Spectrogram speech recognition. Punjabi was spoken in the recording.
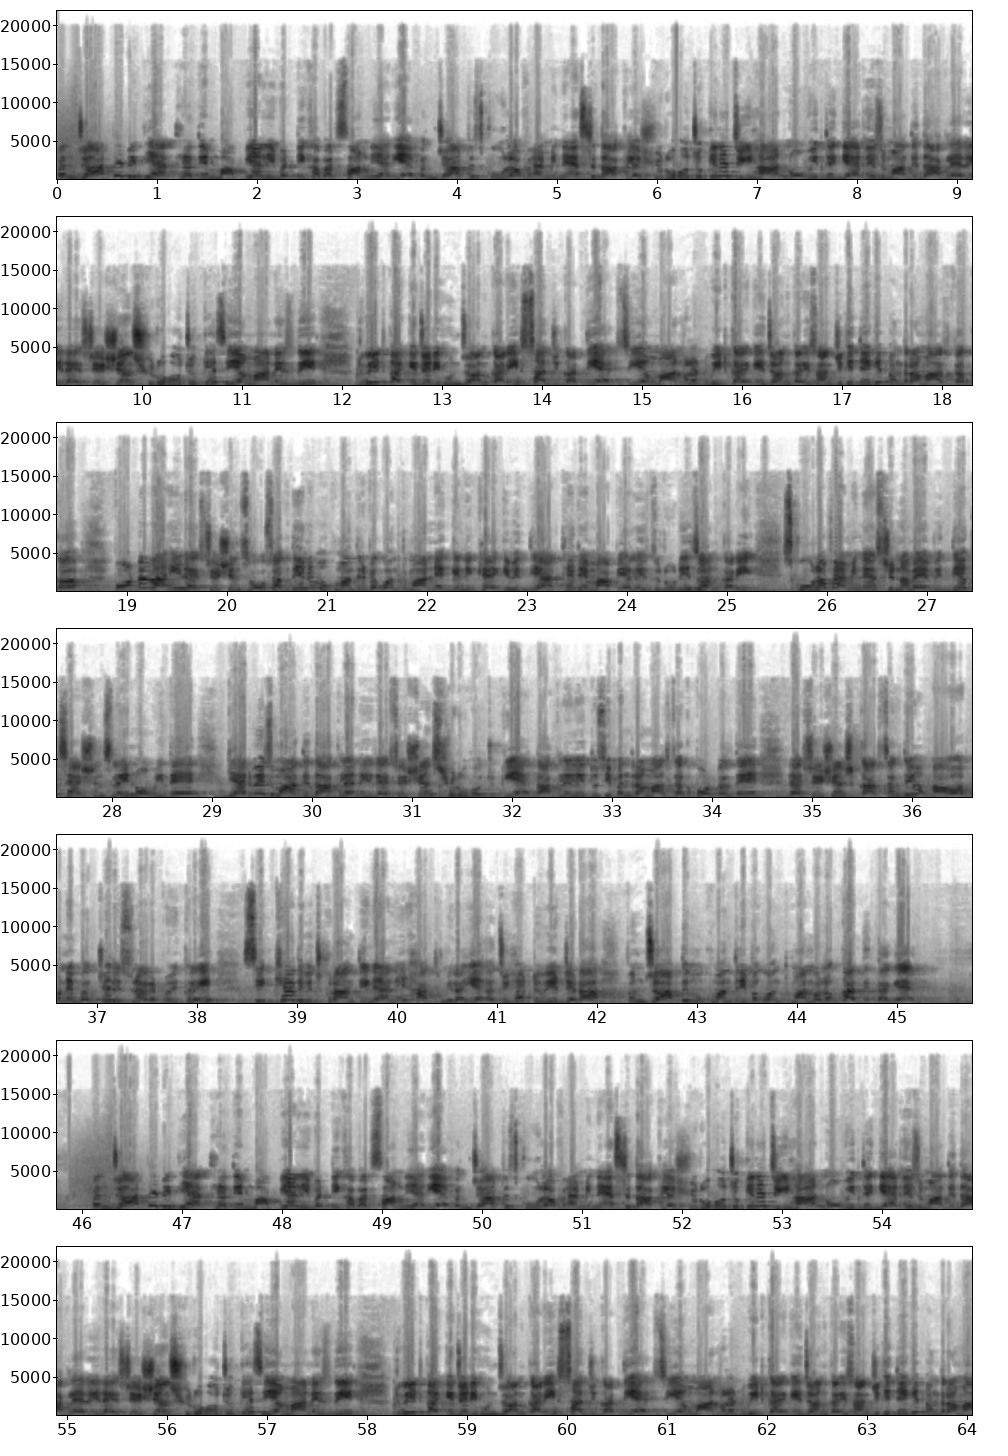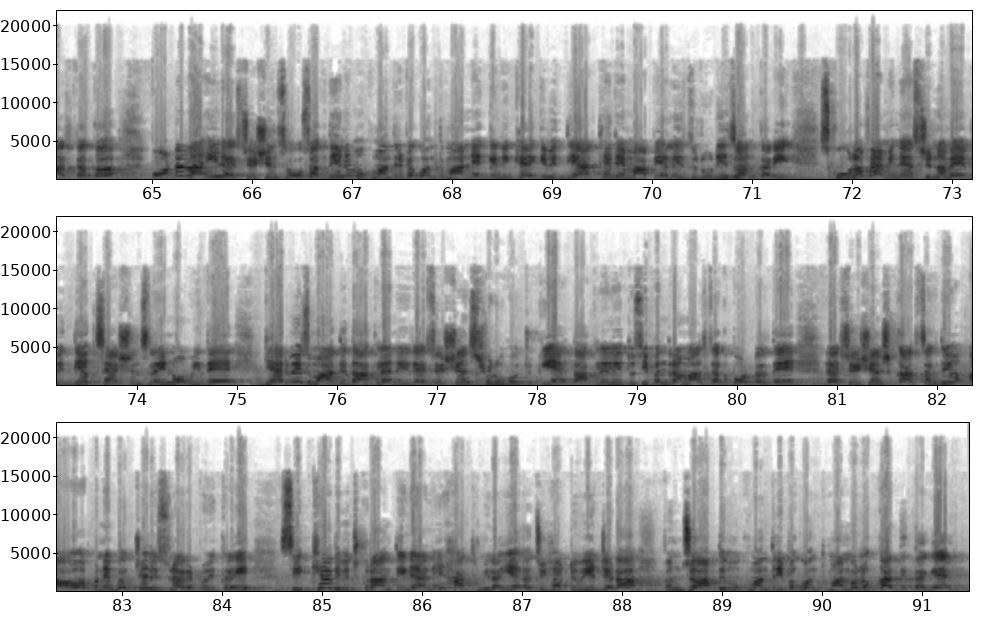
ਪੰਜਾਬ ਦੇ ਵਿਦਿਆਰਥੀਆਂ ਤੇ ਮਾਪਿਆਂ ਲਈ ਵੱਡੀ ਖਬਰ ਸਾਹਮਣੇ ਆ ਰਹੀ ਹੈ। ਪੰਜਾਬ ਦੇ ਸਕੂਲ ਆਫ ਐਮੀਨੈਂਸ ਦਾਖਲੇ ਸ਼ੁਰੂ ਹੋ ਚੁੱਕੇ ਨੇ। ਜੀ ਹਾਂ 9ਵੀਂ ਤੇ 11ਵੀਂ ਜਮਾਤ ਦੇ ਦਾਖਲੇ ਲਈ ਰਜਿਸਟ੍ਰੇਸ਼ਨ ਸ਼ੁਰੂ ਹੋ ਚੁੱਕੇ। ਸੀਐਮ ਮਾਨ ਇਸ ਦੀ ਟਵੀਟ ਕਰਕੇ ਜਿਹੜੀ ਹੁਣ ਜਾਣਕਾਰੀ ਸਾਂਝੀ ਕਰਦੀ ਹੈ। ਸੀਐਮ ਮਾਨ ਵੱਲੋਂ ਟਵੀਟ ਕਰਕੇ ਜਾਣਕਾਰੀ ਸਾਂਝੀ ਕੀਤੀ ਹੈ ਕਿ 15 ਮਾਰਚ ਤੱਕ ਪੋਰਟਲ ਰਾਹੀਂ ਰਜਿਸਟ੍ਰੇਸ਼ਨ ਹੋ ਸਕਦੀਆਂ ਨੇ। ਮੁੱਖ ਮੰਤਰੀ ਭਗਵੰਤ ਮਾਨ ਨੇ ਅੱਗੇ ਲਿਖਿਆ ਹੈ ਕਿ ਵਿਦਿਆਰਥੀਆਂ ਤੇ ਮਾਪਿਆਂ ਲਈ ਜ਼ਰੂਰੀ ਜਾਣਕਾਰੀ। ਸਕੂਲ ਆਫ ਐਮੀਨੈਂਸ 'ਚ ਨਵੇਂ ਵਿਦਿਅਕ ਸੈਸ਼ਨਸ ਲਈ 9ਵੀਂ ਤੇ 11ਵੀਂ ਜਮਾਤ ਦੇ ਦਾਖਲਿਆਂ ਲਈ ਰਜਿਸਟ੍ਰੇਸ਼ਨ ਸ਼ੁਰੂ ਹੋ ਚੁੱਕੀ ਹੈ। ਦਾਖਲੇ ਲਈ ਤੁਸੀਂ 15 ਮਾਰਚ ਤੱਕ ਪੋਰਟਲ ਤੇ ਰਜਿਸਟ੍ਰੇਸ਼ਨ ਕਰ ਸਕਦੇ ਹੋ। ਆਓ ਆਪਣੇ ਬੱਚੇ ਦੇ ਸੁਨਹਿਰੇ ਭਵਿੱਖ ਲਈ ਸਿੱਖਿਆ ਦੇ ਵਿੱਚ ਕ੍ਰਾਂਤੀ ਲਿਆਉਣ ਲਈ ਹੱਥ ਮਿਲਾਈਏ। ਅਜਿਹਾ ਟਵੀਟ ਜਿਹੜਾ ਪੰਜਾਬ ਦੇ ਮੁੱਖ ਮੰਤਰੀ ਭਗਵੰਤ ਮਾਨ ਵੱਲੋਂ ਕਰ ਦਿੱਤਾ ਗਿਆ ਹੈ। ਪੰਜਾਬ ਦੇ ਵਿਦਿਆਰਥੀਆਂ ਤੇ ਮਾਪਿਆਂ ਲਈ ਵੱਡੀ ਖਬਰ ਸਾਹਮਣੇ ਆ ਰਹੀ ਹੈ। ਪੰਜਾਬ ਦੇ ਸਕੂਲ ਆਫ ਐਮੀਨੈਂਸ ਦਾਖਲੇ ਸ਼ੁਰੂ ਹੋ ਚੁੱਕੇ ਨੇ। ਜੀ ਹਾਂ 9ਵੀਂ ਤੇ 11ਵੀਂ ਜਮਾਤ ਦੇ ਦਾਖਲੇ ਲਈ ਰਜਿਸਟ੍ਰੇਸ਼ਨ ਸ਼ੁਰੂ ਹੋ ਚੁੱਕੇ ਸੀਐਮ ਮਾਨ ਇਸ ਦੀ ਟਵੀਟ ਕਰਕੇ ਜਿਹੜੀ ਹੁਣ ਜਾਣਕਾਰੀ ਸਾਂਝੀ ਕਰਦੀ ਹੈ। ਸੀਐਮ ਮਾਨ ਵੱਲੋਂ ਟਵੀਟ ਕਰਕੇ ਜਾਣਕਾਰੀ ਸਾਂਝੀ ਕੀਤੀ ਹੈ ਕਿ 15 ਮਾਰਚ ਤੱਕ ਪੋਰਟਲ ਰਾਹੀਂ ਰਜਿਸਟ੍ਰੇਸ਼ਨ ਹੋ ਸਕਦੀਆਂ ਨੇ। ਮੁੱਖ ਮੰਤਰੀ ਭਗਵੰਤ ਮਾਨ ਨੇ ਅੱਗੇ ਲਿਖਿਆ ਹੈ ਕਿ ਵਿਦਿਆਰਥੀਆਂ ਤੇ ਮਾਪਿਆਂ ਲਈ ਜ਼ਰੂਰੀ ਜਾਣਕਾਰੀ। ਸਕੂਲ ਆਫ ਐਮੀਨੈਂਸ 'ਚ ਨਵੇਂ ਵਿਦਿਅਕ ਸੈਸ਼ਨਸ ਲਈ 9ਵੀਂ ਤੇ 11ਵੀਂ ਜਮਾਤ ਦੇ ਦਾਖਲਿਆਂ ਲਈ ਰਜਿਸਟ੍ਰੇਸ਼ਨ ਸ਼ੁਰੂ ਹੋ ਚੁੱਕੀ ਹੈ। ਦਾਖਲੇ ਲਈ ਤੁਸੀਂ 15 ਮਾਰਚ ਤੱਕ ਪੋਰਟਲ ਤੇ ਰਜਿਸਟ੍ਰੇਸ਼ਨ ਕਰ ਸਕਦੇ ਹੋ। ਆਓ ਆਪਣੇ ਬੱਚੇ ਦੇ ਸੁਨਹਿਰੇ ਭਵਿੱਖ ਲਈ ਸਿੱਖਿਆ ਦੇ ਵਿੱਚ ਕ੍ਰਾਂਤੀ ਲਿਆਉਣ ਲਈ ਹੱਥ ਮਿਲਾਈਏ। ਅਜਿਹਾ ਟਵੀਟ ਜਿਹੜਾ ਪੰਜਾਬ ਦੇ ਮੁੱਖ ਮੰਤਰੀ ਭਗਵੰਤ ਮਾਨ ਵੱਲੋਂ ਕਰ ਦਿੱਤਾ ਗਿਆ ਹੈ।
